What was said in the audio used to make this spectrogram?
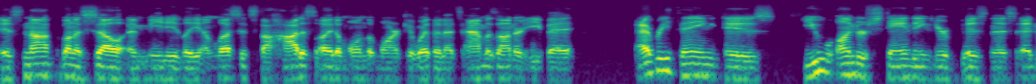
it's not to sell immediately unless it's the hottest item on the market, whether that's Amazon or eBay. Everything is you understanding your business. And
